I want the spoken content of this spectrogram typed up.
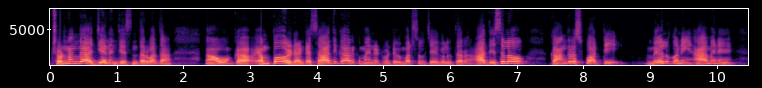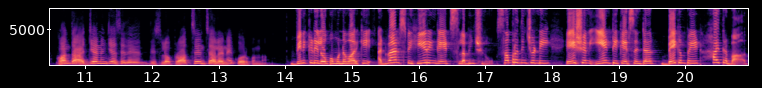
క్షుణ్ణంగా అధ్యయనం చేసిన తర్వాత ఒక ఎంపవర్డ్ అంటే సాధికారకమైనటువంటి విమర్శలు చేయగలుగుతారు. ఆ దిశలో కాంగ్రెస్ పార్టీ మేలుకొని ఆమెని కొంత అధ్యయనం చేసే దిశలో ప్రోత్సహించాలనే కోరుకుందాం. వినికిడి లోపం ఉన్న వారికి అడ్వాన్స్డ్ హియరింగ్ ఎయిడ్స్ లభించును. సంప్రదించండి. Asian ENT care centre Begumpet Hyderabad.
